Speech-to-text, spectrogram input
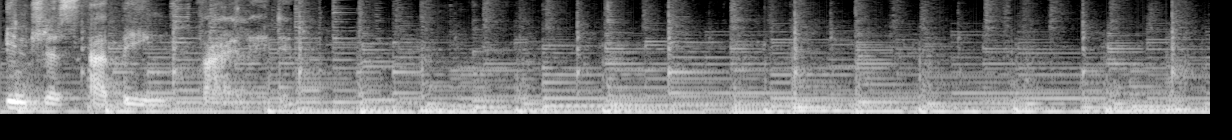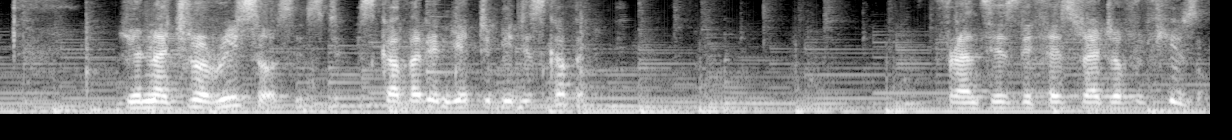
interests are being violated. Your natural resources discovered and yet to be discovered. France has the first right of refusal.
